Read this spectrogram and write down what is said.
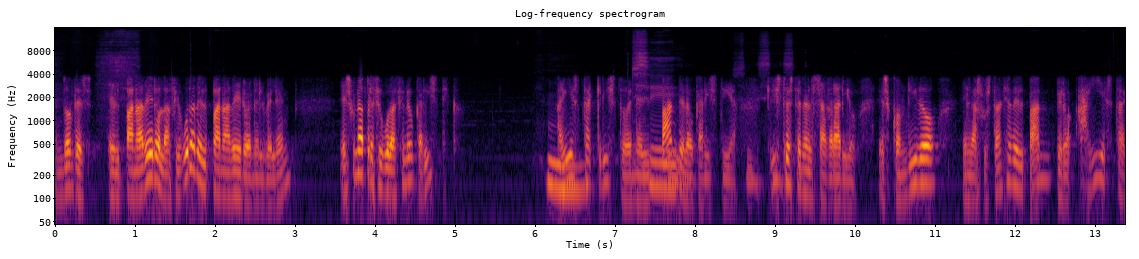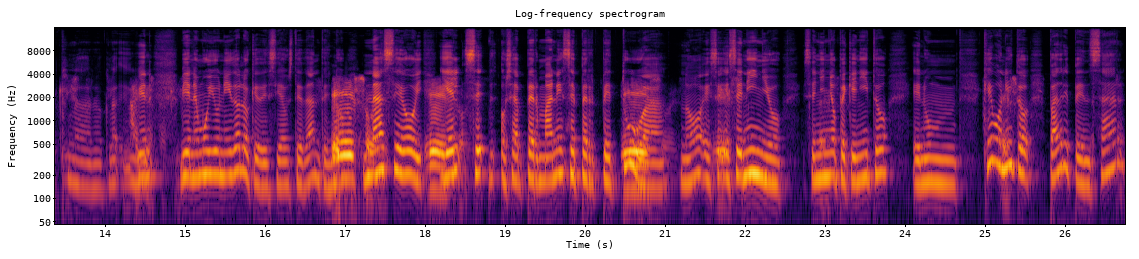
Entonces, el panadero, la figura del panadero en el Belén, es una prefiguración eucarística. Ahí está Cristo, en el pan de la Eucaristía. Cristo está en el sagrario, escondido en la sustancia del pan, pero ahí está Cristo. Claro, claro. Viene, muy unido a lo que decía usted antes, ¿no? Nace hoy y él, se, o sea, permanece, perpetúa, ¿no? Ese, ese niño, ese niño pequeñito en un... Qué bonito, padre, pensar...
